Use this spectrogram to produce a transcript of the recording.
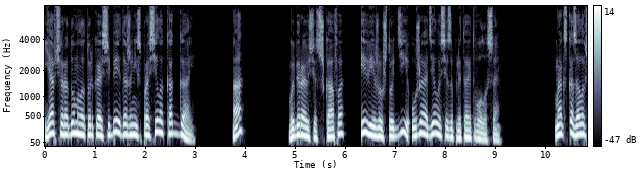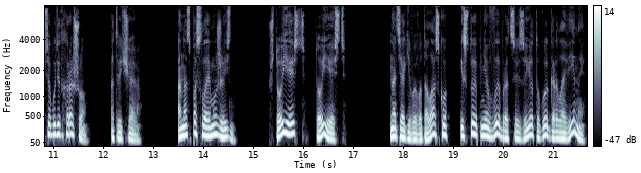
Я вчера думала только о себе и даже не спросила, как Гай. А? Выбираюсь из шкафа и вижу, что Ди уже оделась и заплетает волосы. Мэг сказала, все будет хорошо. Отвечаю. Она спасла ему жизнь. Что есть, то есть. Натягиваю водолазку, и стоит мне выбраться из ее тугой горловины,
